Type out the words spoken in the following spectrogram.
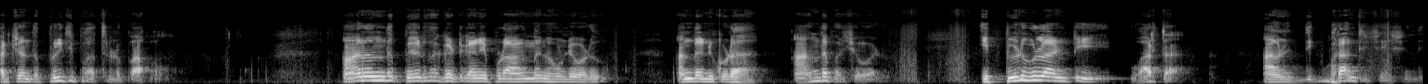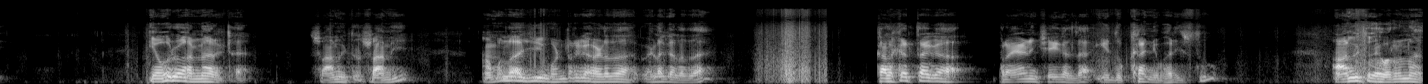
అత్యంత ప్రీతిపాత్రుడు పాపం. ఆనంద పేరు తగ్గట్టుగానే ఇప్పుడు ఆనందంగా ఉండేవాడు. అందరిని కూడా ఆనందపరిచేవాడు. ఈ పిడుగు లాంటి వార్త ఆమెను దిగ్భ్రాంతి చేసింది. ఎవరో అన్నారట స్వామితో స్వామి అమలాజీ ఒంటరిగా వెళ్ళదా వెళ్ళగలదా? కలకత్తాగా ప్రయాణం చేయగలదా ఈ దుఃఖాన్ని భరిస్తూ? ఆమెతో ఎవరన్నా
